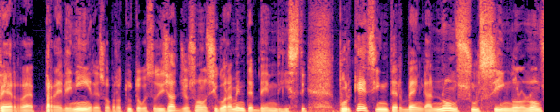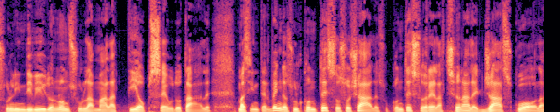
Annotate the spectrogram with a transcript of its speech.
per prevenire soprattutto questo disagio sono sicuramente ben visti, purché si intervenga non sul singolo, non sull'individuo, non sulla malattia o pseudotale, ma si intervenga sul contesto sociale, sul contesto relazionale già a scuola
